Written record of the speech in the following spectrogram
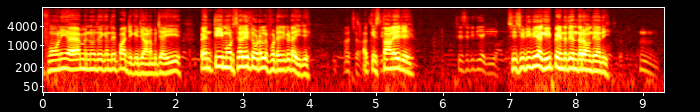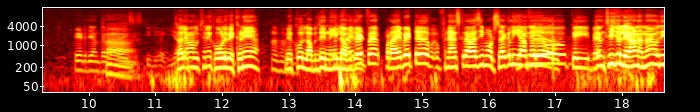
ਫੋਨ ਹੀ ਆਇਆ ਮੈਨੂੰ ਤੇ ਕਹਿੰਦੇ ਭੱਜ ਕੇ ਜਾਨ ਬਚਾਈ। 35 ਮੋਟਰਸਾਈਕਲ ਟੋਟਲ ਫੁਟੇਜ ਕਢਾਈ ਜੇ। ਅੱਛਾ ਆ ਕਿਸ਼ਤਾਂ ਵਾਲੇ ਜੇ। ਸੀਸੀਟੀਵੀ ਹੈਗੀ ਹੈ ਸੀਸੀਟੀਵੀ ਹੈਗੀ ਪਿੰਡ ਦੇ ਅੰਦਰ ਆਉਂਦਿਆਂ ਦੀ। ਹੂੰ ਪਿੰਡ ਦੇ ਅੰਦਰ ਹਾਂ। ਹਾਲੇ ਪੁਲਿਸ ਨੇ ਖੋਲ ਵੇਖਣੇ ਆ। ਵੇਖੋ ਲੱਭਦੇ ਨਹੀਂ ਲੱਭਦੇ। ਪ੍ਰਾਈਵੇਟ ਪ੍ਰਾਈਵੇਟ ਫਾਈਨੈਂਸ ਕਰਾਇਆ ਸੀ ਮੋਟਰਸਾਈਕਲ ਜਾਂ ਫਿਰ ਕਈ ਏਜੰਸੀ ਚੋਂ ਲਿਆਣ ਨਾ ਉਹਦੀ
